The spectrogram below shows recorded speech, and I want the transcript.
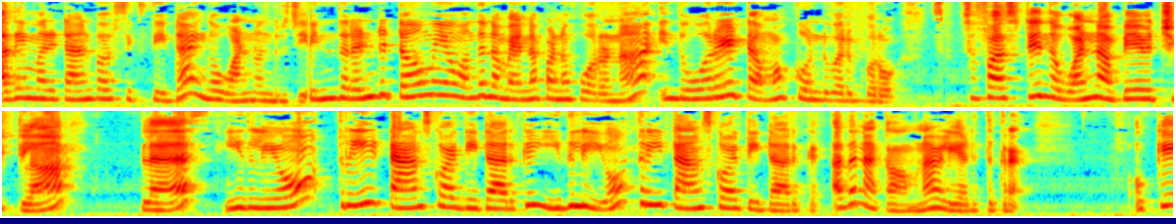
அதே மாதிரி டென் பவர் சிக்ஸ் தீட்டா இங்கே ஒன் வந்துருச்சு. இந்த ரெண்டு டேர்மையும் வந்து நம்ம என்ன பண்ண போறோம்னா இந்த ஒரே டேர்மாக கொண்டு வர போகிறோம் ஸோ ஃபர்ஸ்ட் இந்த ஒன் அப்படியே வச்சுக்கலாம். பிளஸ் இதுலேயும் த்ரீ டேன் ஸ்கொயர் தீட்டா இருக்கு இதுலேயும் த்ரீ டேன் ஸ்கொயர் தீட்டா இருக்கு. அதை நான் காமனாக வெளியே எடுத்துக்கிறேன். ஓகே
